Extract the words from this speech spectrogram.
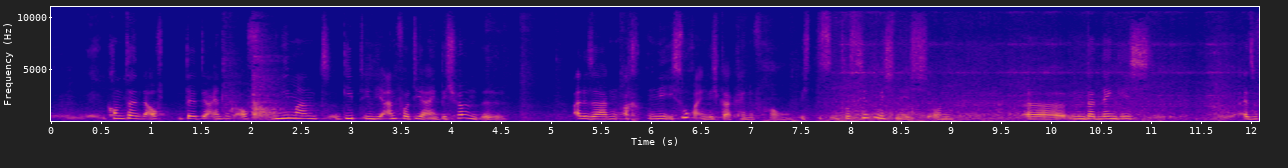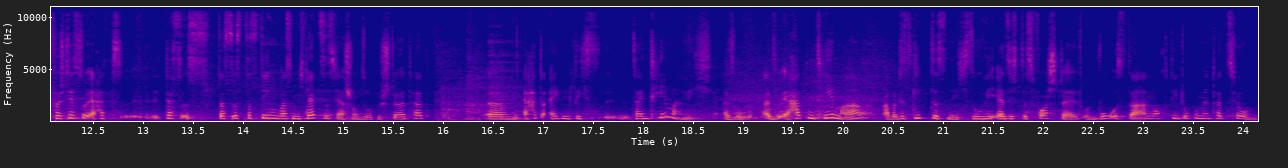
kommt dann auf der, der Eindruck auf, niemand gibt ihm die Antwort, die er eigentlich hören will alle sagen, ach nee, ich suche eigentlich gar keine Frau. Ich, das interessiert mich nicht. Und äh, dann denke ich, also verstehst du, er hat, das ist, das ist das Ding, was mich letztes Jahr schon so gestört hat. Ähm, er hat eigentlich sein Thema nicht. Also, also er hat ein Thema, aber das gibt es nicht, so wie er sich das vorstellt. Und wo ist da noch die Dokumentation?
